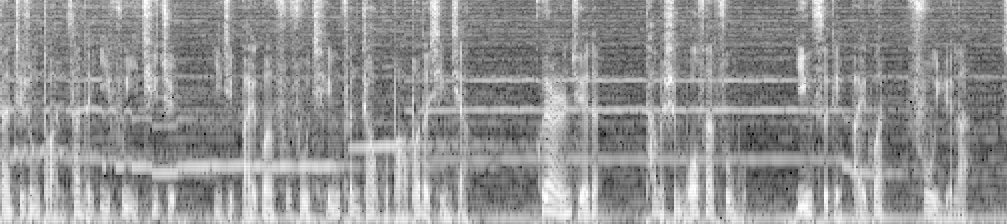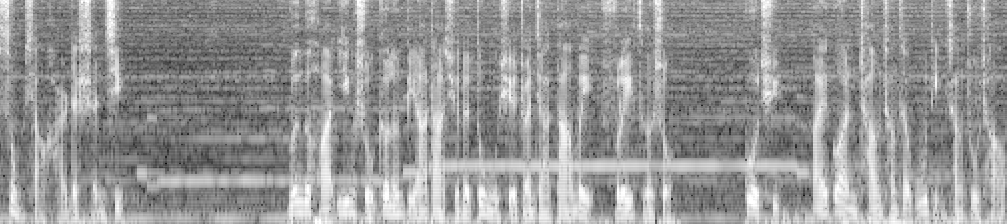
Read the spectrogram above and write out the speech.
但这种短暂的一夫一妻制，以及白鹳夫妇勤奋照顾宝宝的形象，会让人觉得他们是模范父母，因此给白鹳赋予了送小孩的神性。温哥华英属哥伦比亚大学的动物学专家大卫·弗雷泽说：“过去，白鹳常常在屋顶上筑巢，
